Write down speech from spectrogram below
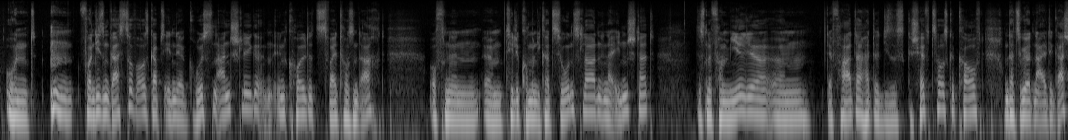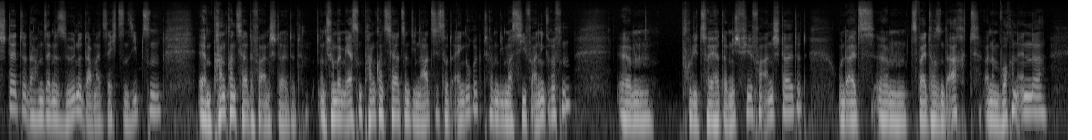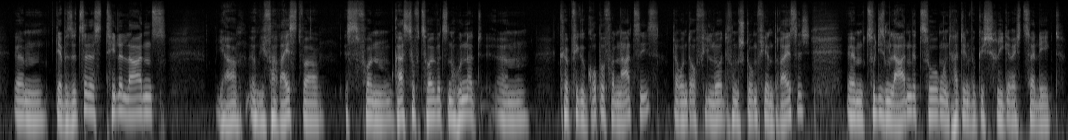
Und von diesem Gasthof aus gab es einen der größten Anschläge in, in Kolditz 2008 auf einen ähm, Telekommunikationsladen in der Innenstadt. Das ist eine Familie, ähm, der Vater hatte dieses Geschäftshaus gekauft und dazu gehört eine alte Gaststätte. Da haben seine Söhne, damals 16, 17, ähm, Punkkonzerte veranstaltet. Und schon beim ersten Punkkonzert sind die Nazis dort eingerückt, haben die massiv angegriffen. Ähm, Polizei hat da nicht viel veranstaltet. Und als ähm, 2008 an einem Wochenende ähm, der Besitzer des Teleladens ja irgendwie verreist war, ist von Gasthof Zollwitz eine hundertköpfige Gruppe von Nazis, darunter auch viele Leute vom Sturm 34, ähm, zu diesem Laden gezogen und hat ihn wirklich regelrecht zerlegt.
